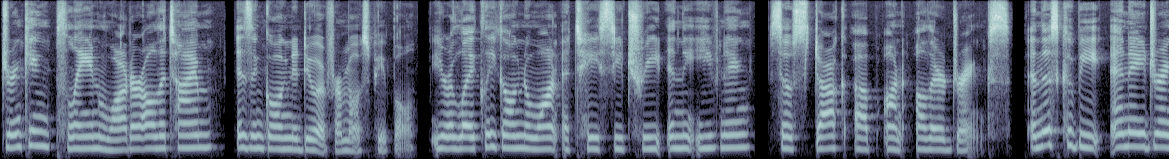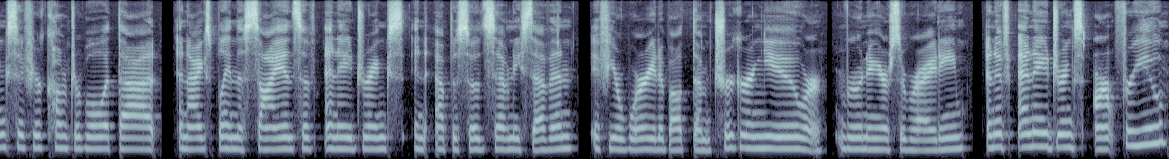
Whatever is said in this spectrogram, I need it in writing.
Drinking plain water all the time isn't going to do it for most people. You're likely going to want a tasty treat in the evening, so stock up on other drinks. And this could be NA drinks if you're comfortable with that. And I explain the science of NA drinks in episode 77 if you're worried about them triggering you or ruining your sobriety. And if NA drinks aren't for you,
